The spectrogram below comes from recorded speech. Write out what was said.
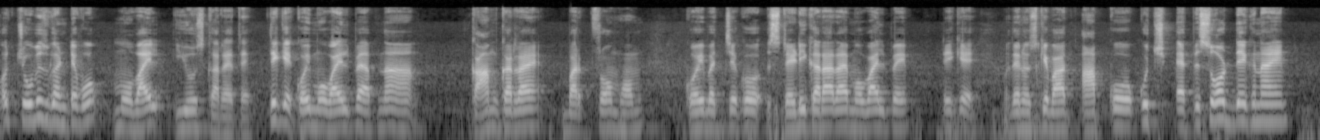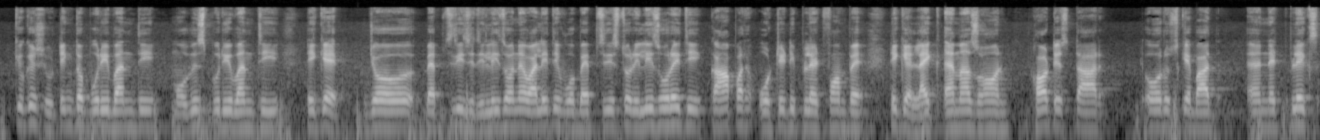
और 24 घंटे वो मोबाइल यूज़ कर रहे थे। ठीक है, कोई मोबाइल पे अपना काम कर रहा है वर्क फ्रॉम होम कोई बच्चे को स्टडी करा रहा है मोबाइल पे, ठीक है देन उसके बाद आपको कुछ एपिसोड देखना है, क्योंकि शूटिंग तो पूरी बंद थी मूवीज़ पूरी बंद थी, ठीक है? जो वेब सीरीज़ रिलीज़ होने वाली थी, वो वेब सीरीज़ तो रिलीज़ हो रही थी, कहाँ पर? ओ टी टी प्लेटफॉर्म पर ठीक है? लाइक अमेज़ोन हॉट स्टार और उसके बाद नेटफ्लिक्स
